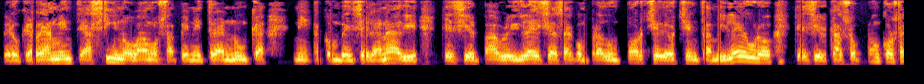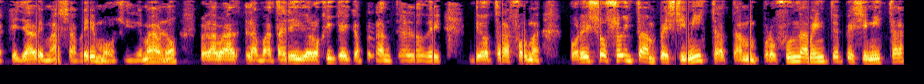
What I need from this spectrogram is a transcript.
pero que realmente así no vamos a penetrar nunca ni a convencer a nadie. Que si el Pablo Iglesias ha comprado un Porsche de 80 mil euros, que si el caso son cosas que ya además sabemos y demás, ¿no? Pero la, la batalla ideológica hay que plantear de, de otra forma. Por eso soy tan pesimista, tan profundamente pesimista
